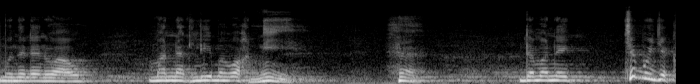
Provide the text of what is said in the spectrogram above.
mu ne leen waaw man nag lii ma wax nii dama ne ca bu njëkk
